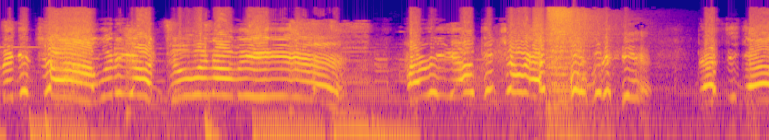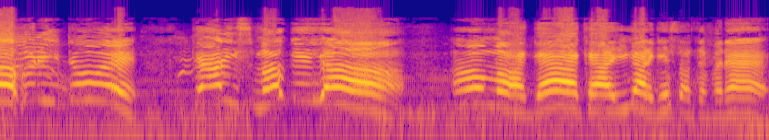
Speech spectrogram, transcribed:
Look at y'all. What are y'all doing over here? Hurry up, get your ass over there. Dusty, go. What are you doing? Cali smoking y'all. Oh my God, Cali, you gotta get something for that.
